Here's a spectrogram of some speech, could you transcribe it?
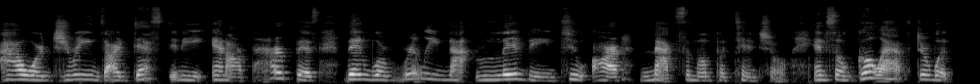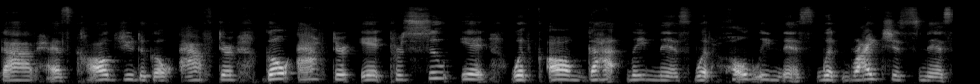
our dreams, our destiny, and our purpose, then we're really not living to our maximum potential. And so go after what God has called you to go after. Go after it, pursue it with all godliness, with holiness, with righteousness,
